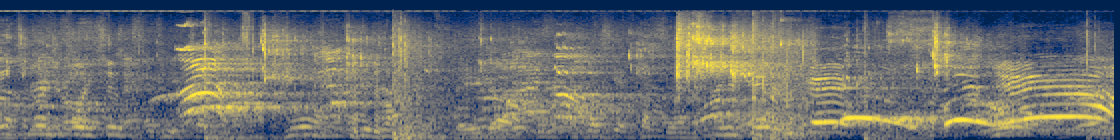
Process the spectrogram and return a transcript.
1842. Yeah!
